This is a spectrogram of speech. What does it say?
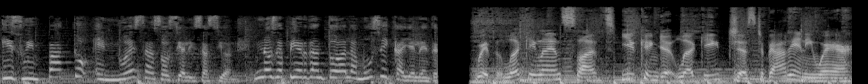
y su impacto en nuestra socialización. No se pierdan toda la música y el entretenimiento. With Lucky Land slots, you can get lucky just about anywhere.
